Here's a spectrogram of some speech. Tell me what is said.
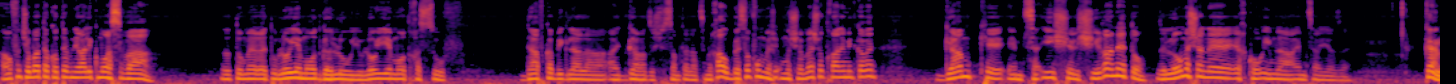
האופן שבו אתה כותב נראה לי כמו הסוואה. זאת אומרת, הוא לא יהיה מאוד גלוי, הוא לא יהיה מאוד חשוף. דווקא בגלל האתגר הזה ששמת לעצמך, ובסוף הוא משמש אותך, אני מתכוון, גם כאמצעי של שירה נטו. זה לא משנה איך קוראים לאמצעי הזה. כן.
